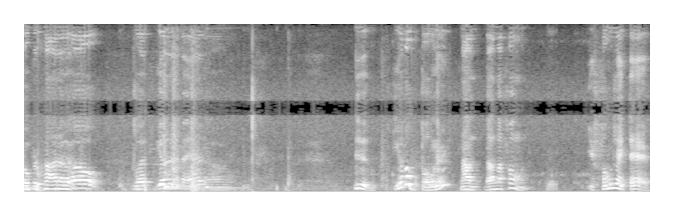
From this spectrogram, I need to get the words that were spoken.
Yo, Furtado. Yo, what's good, man? Dude, do you have a boner? No, that was my phone. Your phone's right there.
